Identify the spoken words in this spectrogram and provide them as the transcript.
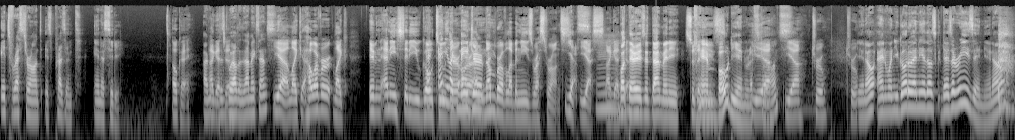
its restaurant is present in a city. okay. I'm, I you. Well, does that make sense? Yeah, like, however, like. In any city you go A- to, any, like, there are major- a number of Lebanese restaurants. Yes. yes, I get But ya. there isn't that many Sudanese. Cambodian yeah, restaurants. yeah, true, true. You know, and when you go to any of those, there's a reason, you know?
